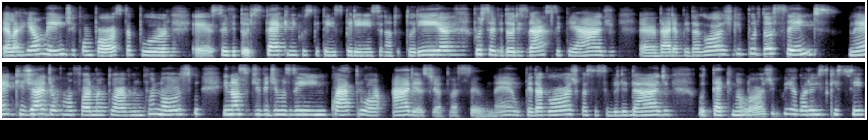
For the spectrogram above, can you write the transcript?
ela realmente é composta por eh, servidores técnicos que têm experiência na tutoria, por servidores da CPAD, eh, da área pedagógica, e por docentes, né, que já de alguma forma atuavam conosco, e nós dividimos em quatro áreas de atuação, né? O pedagógico, acessibilidade, o tecnológico, e agora eu esqueci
